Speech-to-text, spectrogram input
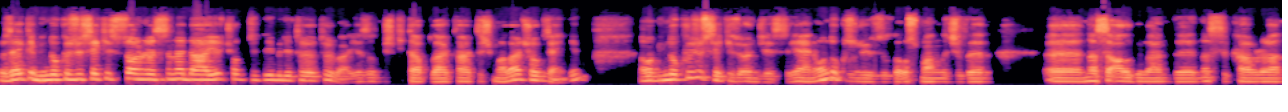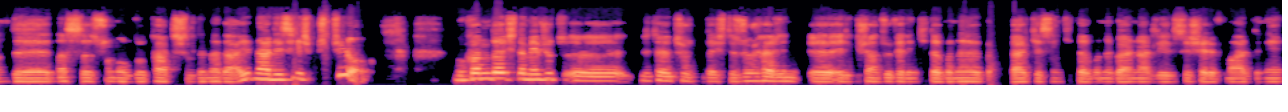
Özellikle 1908 sonrasına dair çok ciddi bir literatür var. Yazılmış kitaplar, tartışmalar çok zengin. Ama 1908 öncesi yani 19. yüzyılda Osmanlıcılığın e, nasıl algılandığı, nasıl kavrandığı, nasıl sunulduğu tartışıldığına dair neredeyse hiçbir şey yok. Bu konuda işte mevcut e, literatürde işte Zürher'in, e, Erik Jean Zürher'in kitabını, Berkes'in kitabını, Bernard Lewis'i, Şerif Mardin'i,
